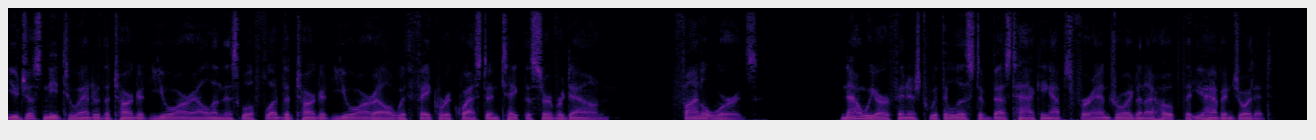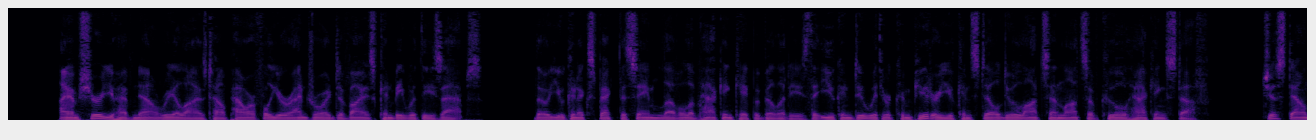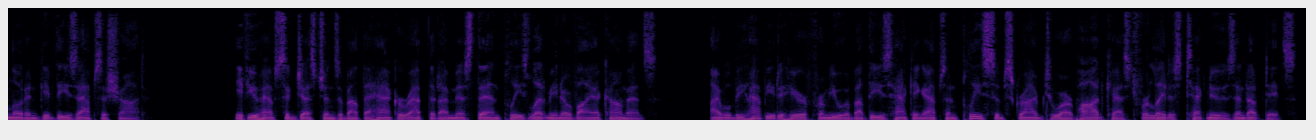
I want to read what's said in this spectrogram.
You just need to enter the target URL and this will flood the target URL with fake request and take the server down. Final words. Now we are finished with the list of best hacking apps for Android and I hope that you have enjoyed it. I am sure you have now realized how powerful your Android device can be with these apps. Though you can expect the same level of hacking capabilities that you can do with your computer you can still do lots and lots of cool hacking stuff. Just download and give these apps a shot. If you have suggestions about the hacker app that I missed then please let me know via comments. I will be happy to hear from you about these hacking apps and please subscribe to our podcast for latest tech news and updates.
